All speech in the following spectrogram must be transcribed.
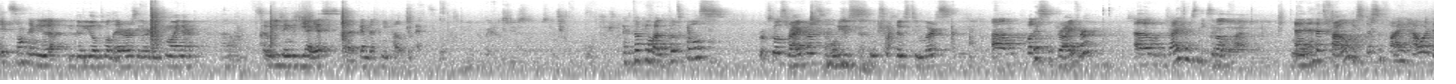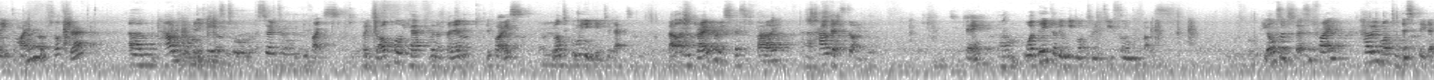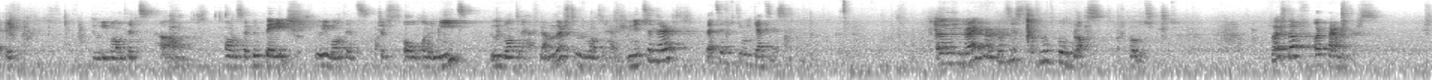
it's something you, you, do, you don't want errors in your DataMiner. Um, so using the DIS uh, can definitely help with that. And talking about protocols, protocols drivers, we'll use those two words. Um, what is the driver? Um, driver an XML file. And in that file, we specify how our DataMiner or software, um, how it communicates to a certain device. For example, we have an FM device, we want to communicate to that. Well, in the driver, we specify uh, how that's done. Okay, um, what data do we want to retrieve from the device? We also specify how we want to display that data. Do we want it um, on a certain page? Do we want it just all on a meet? Do we want to have numbers? Do we want to have units in there? That's everything we can specify. A driver consists of multiple blocks of code. First off, our parameters.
